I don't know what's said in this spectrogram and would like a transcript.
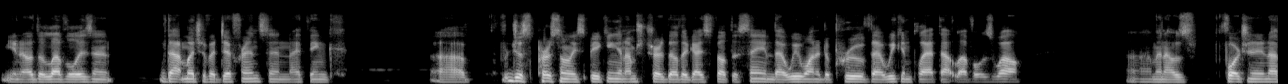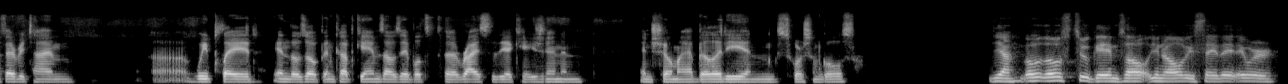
you know the level isn't that much of a difference. And I think uh, just personally speaking, and I'm sure the other guys felt the same, that we wanted to prove that we can play at that level as well. Um, and I was fortunate enough every time uh, we played in those Open Cup games, I was able to rise to the occasion and and show my ability and score some goals. Yeah, those two games, I'll you know always say they, they were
